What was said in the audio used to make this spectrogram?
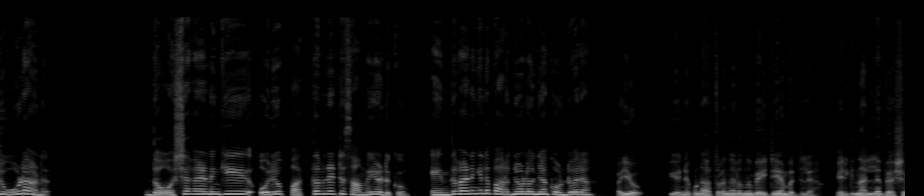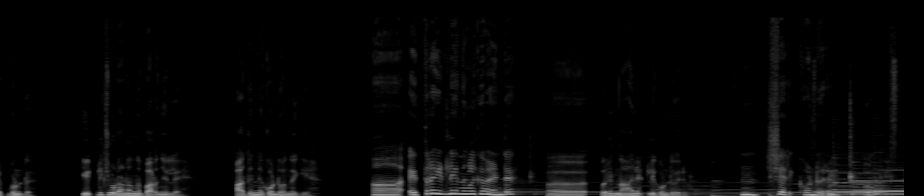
ചൂടാണ്. ദോശ വേണമെങ്കിൽ ഒരു പത്ത് മിനിറ്റ് സമയമെടുക്കും എന്ത് വേണമെങ്കിലും പറഞ്ഞോളൂ ഞാൻ കൊണ്ടുവരാം. അയ്യോ എന്നെ കൊണ്ട് അത്ര നേരമൊന്നും വെയിറ്റ് ചെയ്യാൻ പറ്റില്ല. എനിക്ക് നല്ല വിശപ്പുണ്ട്. ഇഡ്ഡലി ചൂടാണെന്ന് പറഞ്ഞില്ലേ? അതിനെ കൊണ്ടുവന്നേക്ക്. ആ, എത്ര ഇഡ്ഡലി നിങ്ങൾക്ക് വേണ്ടേ? ഒരു നാല് ഇഡ്ഡലി കൊണ്ടുവരൂ. ഉം, ശരി കൊണ്ടുവരും. ഓക്കെ.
